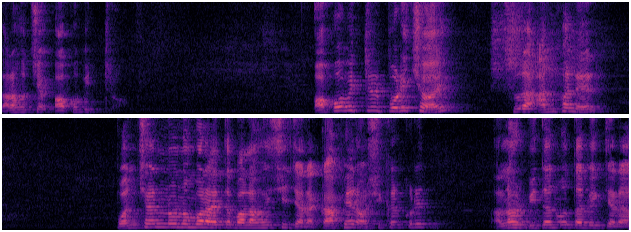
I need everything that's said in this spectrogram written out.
তারা হচ্ছে অপবিত্র। অপবিত্রের পরিচয় সুরা আনফালের পঞ্চান্ন নম্বর আয়তে বলা হয়েছে, যারা কাফের অস্বীকার করে আল্লাহর বিধান মোতাবেক যারা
